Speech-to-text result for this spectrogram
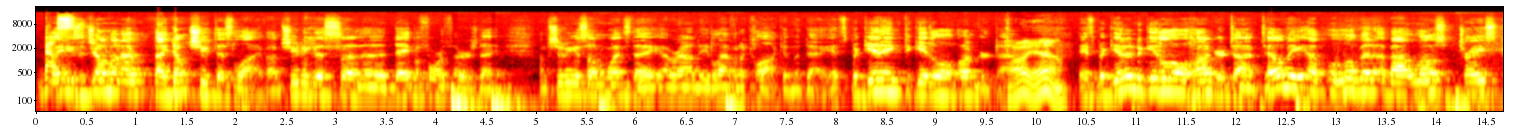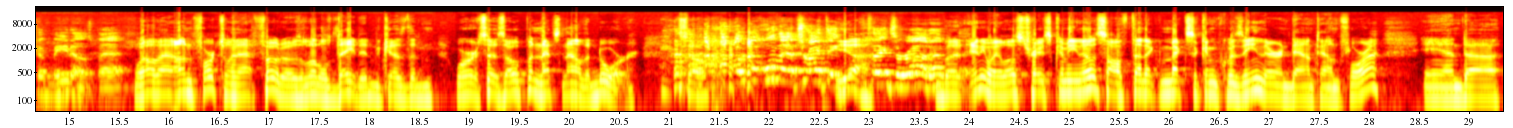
About ladies and gentlemen, I, I don't shoot this live. I'm shooting this uh, the day before Thursday. I'm shooting this on Wednesday around 11 o'clock in the day. It's beginning to get a little hunger time. Oh, yeah. It's beginning to get a little hunger time. Tell me a, a little bit about Los Tres Caminos, Pat. Well, that unfortunately, that photo is a little dated because the where it says open, that's now the door. So, oh, well, that's right. They Yeah. move things around. haven't but anyway, Los Tres Caminos, authentic Mexican cuisine there in downtown Flora, and uh,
